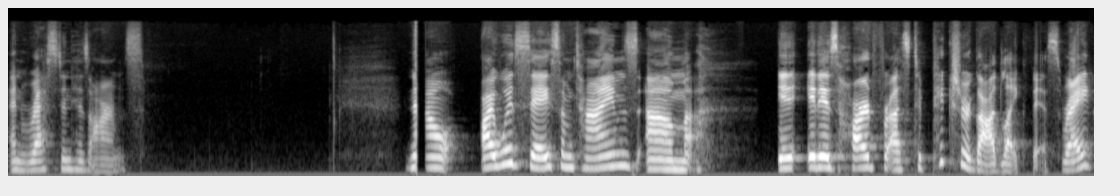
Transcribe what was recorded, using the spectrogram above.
and rest in His arms. Now, I would say sometimes um, it, it is hard for us to picture God like this, right?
